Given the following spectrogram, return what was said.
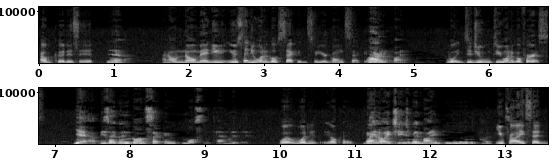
how good is it? Yeah. I don't know, man. You you said you want to go second, so you're going second. All right, fine. What, did you do? You want to go first? Yeah, because I've been going second most of the time lately. What what did? Okay, I know I changed my mind in the middle of the podcast. you probably said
